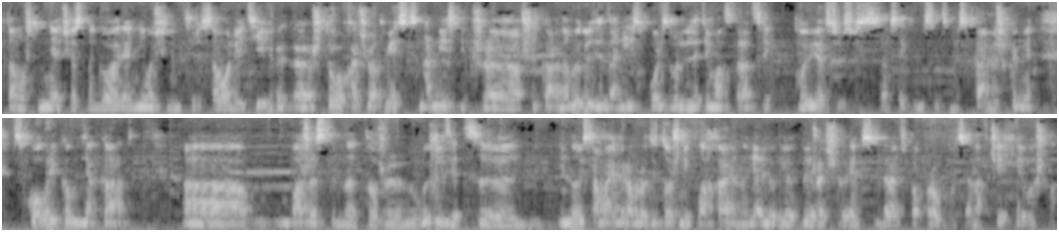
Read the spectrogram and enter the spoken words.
потому что меня, честно говоря, не очень интересовали эти игры. Э, что хочу отметить, наместник шикарно выглядит. Они использовали для демонстрации ту версию со всякими с этими с камешками, с ковриком для карт. А, божественно тоже выглядит. Э, и, ну и сама игра вроде тоже неплохая, но я ее в ближайшее время собираюсь попробовать. Она в Чехии вышла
